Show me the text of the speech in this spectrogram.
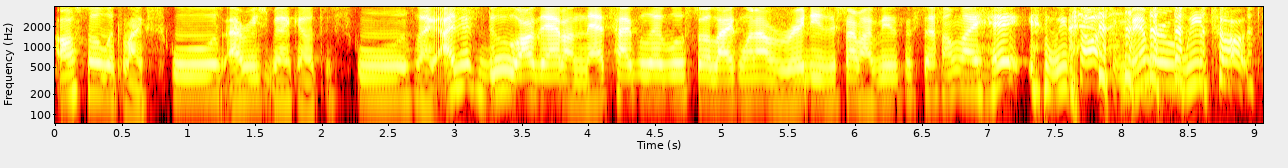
also with like schools, I reach back out to schools. Like I just do all that on that type of level. So like when I'm ready to start my business stuff, I'm like, hey, we talked. Remember we talked.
